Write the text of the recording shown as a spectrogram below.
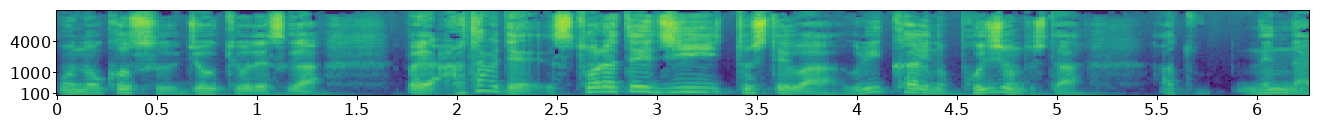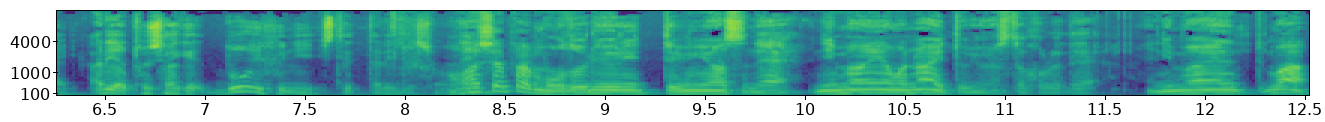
を残す状況ですが、やっぱり改めてストラテジーとしては、売り買いのポジションとしては、あと年内、あるいは年明け、どういうふうにしていったらいいでしょうね？私はやっぱり戻り売りってみますね。2万円はないと見ました、これで。2万円って、まあ、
